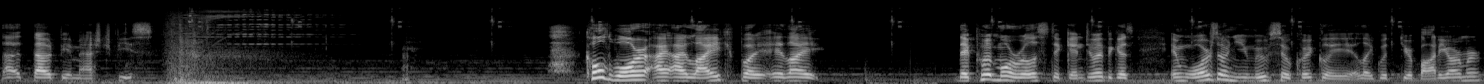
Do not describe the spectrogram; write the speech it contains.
that that would be a masterpiece. Cold War I I like, but it like they put more realistic into it because in Warzone you move so quickly, like with your body armor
